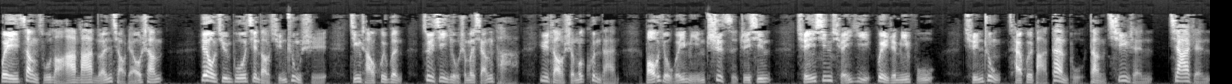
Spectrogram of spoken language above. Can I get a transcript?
为藏族老阿妈暖脚疗伤。廖俊波见到群众时，经常会问最近有什么想法，遇到什么困难，保有为民赤子之心。全心全意为人民服务，群众才会把干部当亲人、家人，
